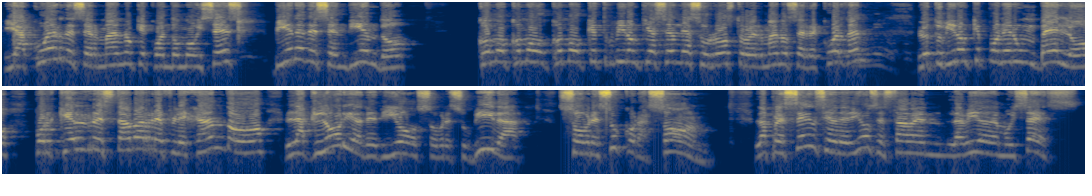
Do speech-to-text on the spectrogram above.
Y acuérdese, hermano, que cuando Moisés viene descendiendo, ¿cómo, cómo, cómo, qué tuvieron que hacerle a su rostro, hermano? ¿Se recuerdan? Lo tuvieron que poner un velo porque él estaba reflejando la gloria de Dios sobre su vida, sobre su corazón. La presencia de Dios estaba en la vida de Moisés.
